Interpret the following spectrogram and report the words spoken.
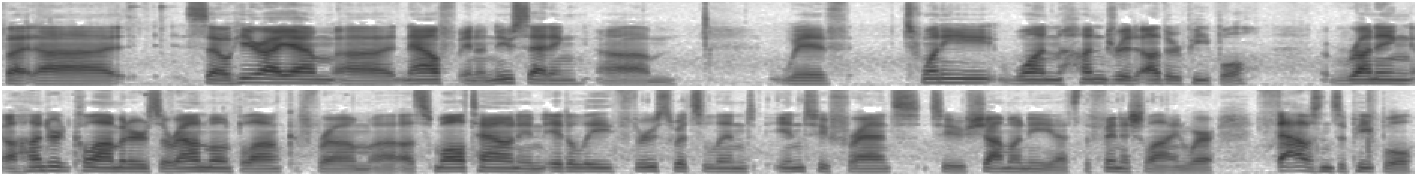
but uh, so here I am uh, now in a new setting um, with 2,100 other people running 100 kilometers around Mont Blanc from uh, a small town in Italy through Switzerland into France to Chamonix. That's the finish line where thousands of people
